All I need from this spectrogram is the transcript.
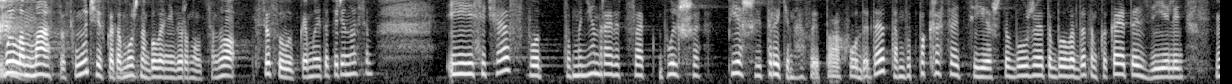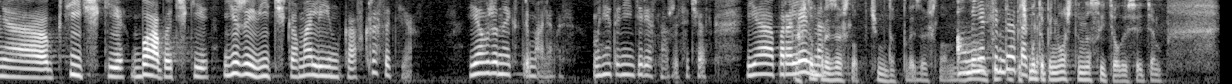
была масса случаев, когда можно было не вернуться. Но все с улыбкой мы это переносим. И сейчас вот мне нравится больше пешие трекинговые пароходы, да, там вот по красоте, чтобы уже это было, да, там какая-то зелень, э, птички, бабочки, ежевичка, малинка в красоте. Я уже наэкстремалилась. Мне это не интересно уже сейчас. Я параллельно... А что произошло? Почему так произошло? А у меня всегда ты, Почему ты поняла, что ты насытилась этим?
